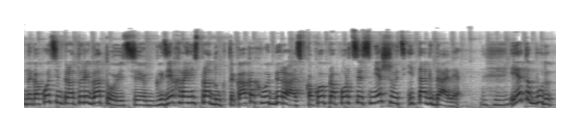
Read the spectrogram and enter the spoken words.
на какой температуре готовить, где хранить продукты, как их выбирать, в какой пропорции смешивать и так далее. И это будут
